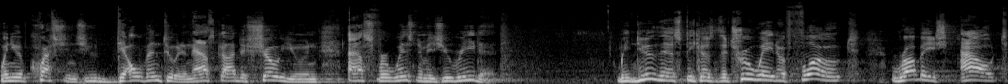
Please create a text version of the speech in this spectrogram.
when you have questions, you delve into it and ask God to show you and ask for wisdom as you read it. We do this because the true way to float rubbish out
